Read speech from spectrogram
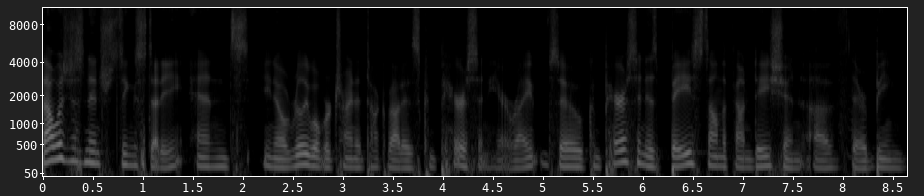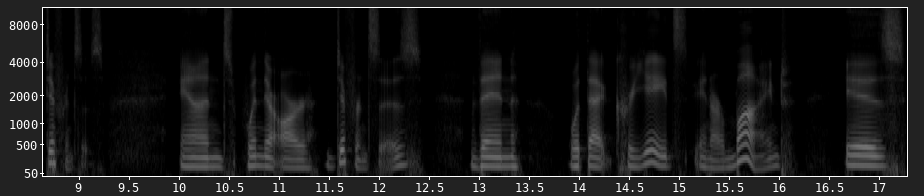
that was just an interesting study and you know really what we're trying to talk about is comparison here right? So comparison is based on the foundation of there being differences. And when there are differences then what that creates in our mind is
